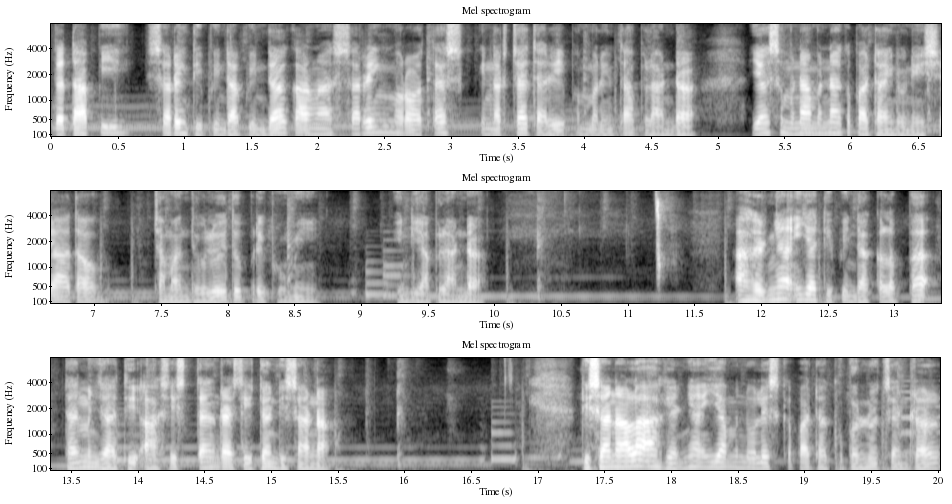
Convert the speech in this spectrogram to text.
tetapi sering dipindah-pindah karena sering merotes kinerja dari pemerintah Belanda yang semena-mena kepada Indonesia atau zaman dulu itu pribumi India Belanda. Akhirnya ia dipindah ke Lebak dan menjadi asisten residen di sana. Di sanalah akhirnya ia menulis kepada Gubernur Jenderal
